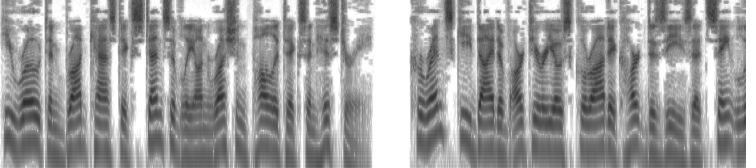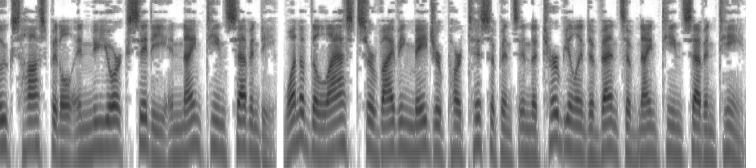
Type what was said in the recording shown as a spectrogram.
He wrote and broadcast extensively on Russian politics and history. Kerensky died of arteriosclerotic heart disease at St. Luke's Hospital in New York City in 1970, one of the last surviving major participants in the turbulent events of 1917.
